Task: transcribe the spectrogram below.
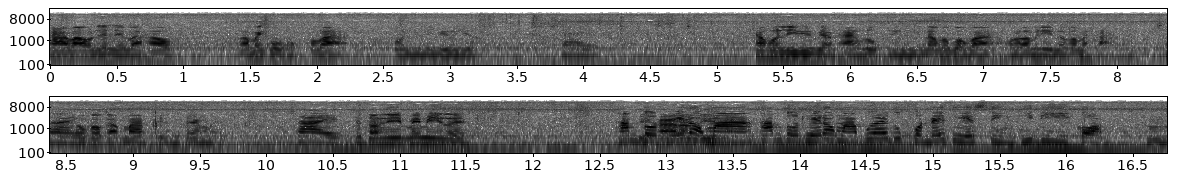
กล้าเว้าเลยเลยว่าเขาเราไม่โกหกเพราะว่าคนรีวิวเยอะ ใช่ ถ้าคนรีวิวแบบทางลบอย่างนี้เราก็บอกว่าของเราไม่ดีเราก็ไม่ขายใช่แล้วก็กลับมาเปลี่ยนแปลงใหม่ใช่ แต่ตอนนี้ไม่มีเลย ทำตัวเทสออกมาทำตัวเทสออกมาเพื่อให้ทุกคนได้เทสสิ่งที่ดีก่อน อืม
